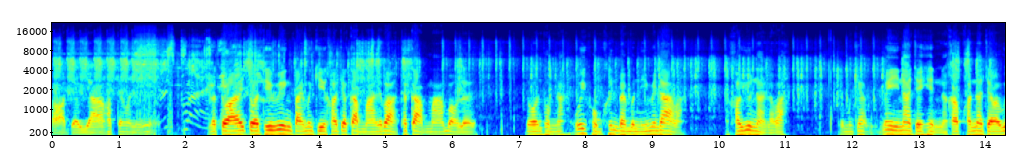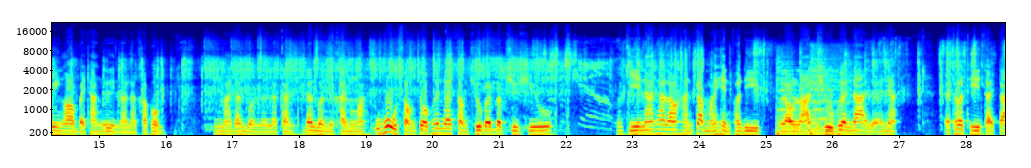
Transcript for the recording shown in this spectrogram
ตอดยาวๆครับจังหวะนี้ แล้วตัวไอ้ตัวที่วิ่งไปเมื่อกี้เขาจะกลับมาหรือเปล่า ถ้ากลับมาบอกเลย โดนผมนะ อุ้ยผมขึ้นไปบนนี้ไม่ได้ว่ะเขาอยู่ไหนแล้ววะเดี๋ยวเมื่อกี้ไม่น่าจะเห็นนะครับเขาน่าจะวิ่งอ้อมไปทางอื่นแล้วนะครับ ผม ขึ้นมาด้านบนเลยแล้วกัน ด้านบนมีใครมั้งวะอู้หูสองตัวเพื่อนได้สองคิวไปแบบชิวๆเมื่อกี้นะ ถ้าเราหันกลับมาเห็นพอดีเราลัดคิวเพื่อนได้เลยเนี่ย แต่โทษทีสายตา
